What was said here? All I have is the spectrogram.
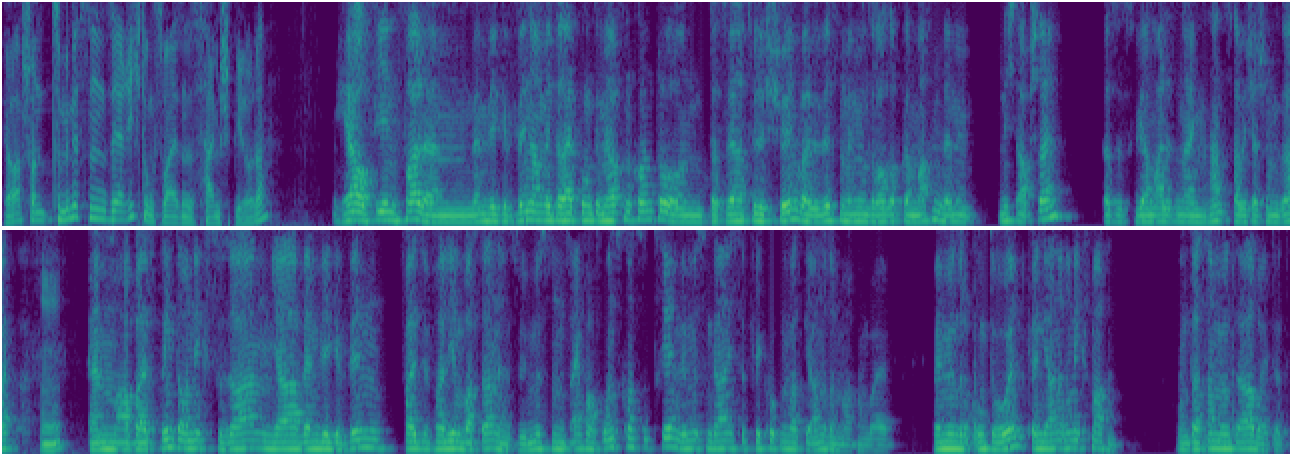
Ja, schon zumindest ein sehr richtungsweisendes Heimspiel, oder? Ja, auf jeden Fall. Ähm, wenn wir gewinnen, haben wir drei Punkte mehr auf dem Konto und das wäre natürlich schön, weil wir wissen, wenn wir unsere Hausaufgaben machen, wenn wir nicht absteigen, das ist, wir haben alles in eigener Hand, das habe ich ja schon gesagt. Mhm. Ähm, aber es bringt auch nichts zu sagen, ja, wenn wir gewinnen, falls wir verlieren, was dann ist. Wir müssen uns einfach auf uns konzentrieren. Wir müssen gar nicht so viel gucken, was die anderen machen, weil wenn wir unsere Punkte holen, können die anderen nichts machen. Und das haben wir uns erarbeitet.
